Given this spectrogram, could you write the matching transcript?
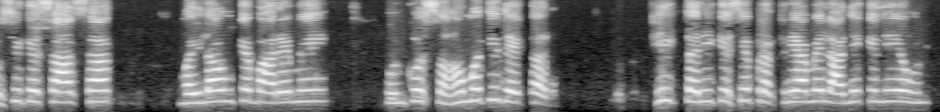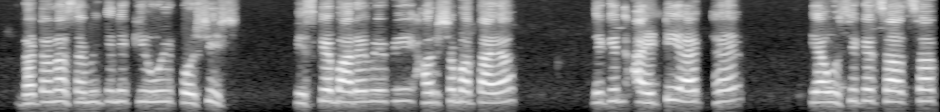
उसी के साथ साथ महिलाओं के बारे में उनको सहमति देकर ठीक तरीके से प्रक्रिया में लाने के लिए उन घटना समिति ने की हुई कोशिश। इसके बारे में भी हर्ष बताया। लेकिन आईटी एक्ट है, या उसी के साथ साथ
